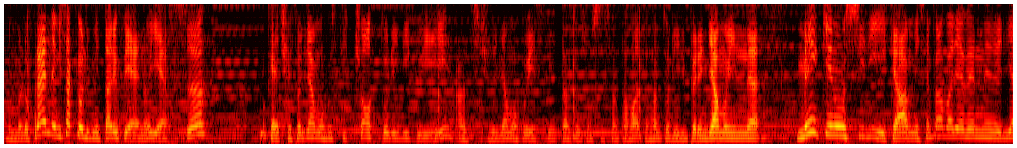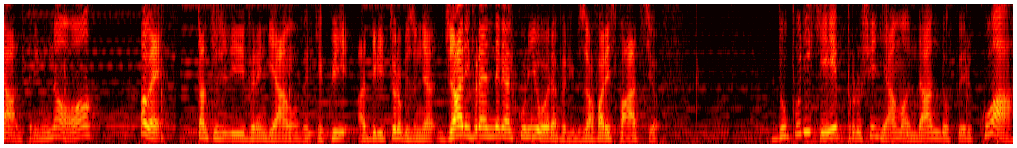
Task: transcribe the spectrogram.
non me lo prende. Mi sa che ho l'inventario pieno, yes. Ok, ci togliamo questi ciottoli di qui. Anzi, ci togliamo questi. Tanto sono 64. Tanto li riprendiamo in men che non si dica. Mi sembrava di averne degli altri. No? Vabbè, tanto ce li riprendiamo. Perché qui addirittura bisogna già riprendere alcuni ora. Perché bisogna fare spazio. Dopodiché procediamo andando per qua.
